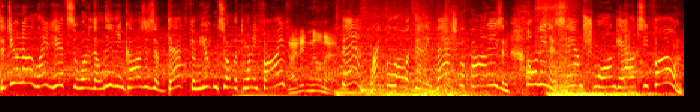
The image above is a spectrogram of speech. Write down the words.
Did you know light hits are one of the leading causes of death for mutants over 25? I didn't know that. Yeah, right below attending bachelor parties and owning a Sam Schwong Galaxy phone.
